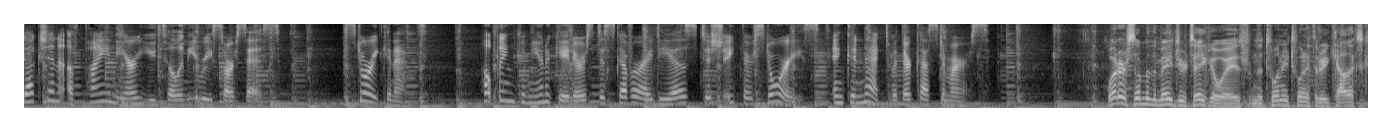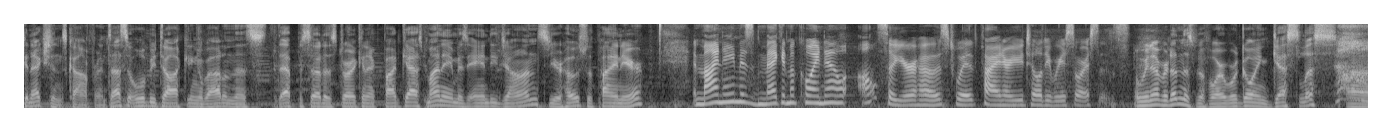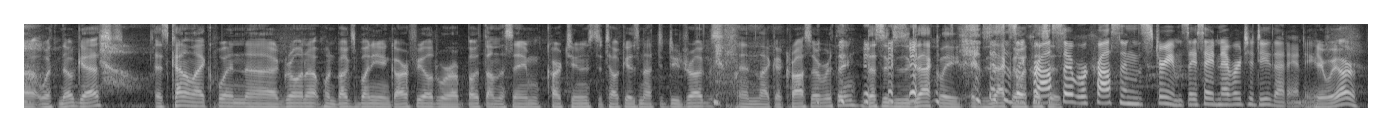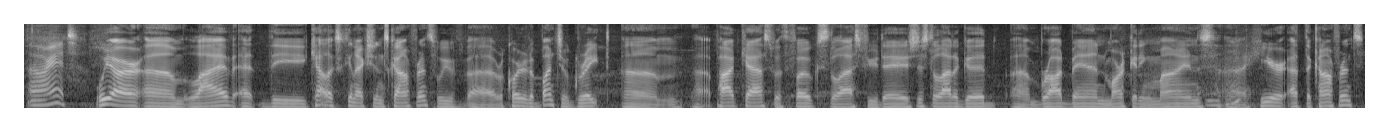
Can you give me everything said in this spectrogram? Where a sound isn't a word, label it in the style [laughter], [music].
production of Pioneer Utility Resources. Story Connect, helping communicators discover ideas to shape their stories and connect with their customers. What are some of the major takeaways from the 2023 Calix ConneXions Conference? That's what we'll be talking about in this episode of the Story Connect podcast. My name is Andy Johns, your host with Pioneer. And my name is Megan McCoy now, also your host with Pioneer Utility Resources. And we've never done this before. We're going guestless uh, with no guests. No it's kind of like when uh, growing up when Bugs Bunny and Garfield were both on the same cartoons to tell kids not to do drugs [laughs] and like a crossover thing. That's exactly exactly this is what a crossover. this is. We're crossing the streams. They say never to do that, Andy. Here we are. All right. We are um, live at the Calix ConneXions conference. We've uh, recorded a bunch of great um, uh, podcasts with folks the last few days. Just a lot of good um, broadband marketing minds mm-hmm. Uh, here at the conference.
